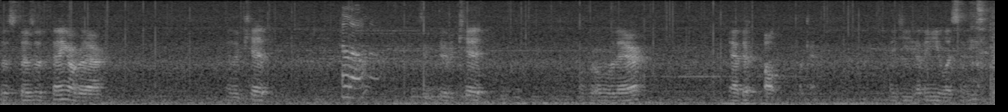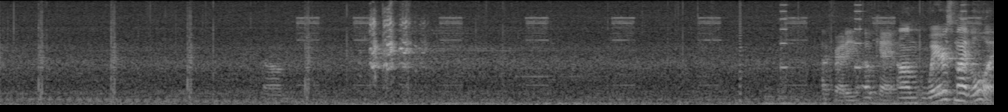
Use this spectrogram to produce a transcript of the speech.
There's, there's a thing over there. There's a kid. Hello. There's a, there's a kid over, over there. Yeah, there. Oh, okay. I think he, I think he listened. Um, hi, Freddy. Okay. Um, where's my boy?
